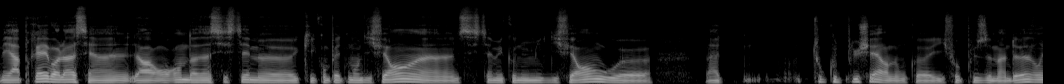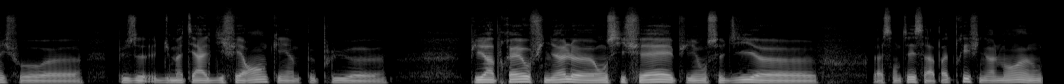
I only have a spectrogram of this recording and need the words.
Mais après, voilà, c'est un, alors, on rentre dans un système euh, qui est complètement différent, un système économique différent où euh, bah, tout coûte plus cher. Donc, euh, il faut plus de main-d'œuvre, il faut plus du matériel différent qui est un peu plus. Puis après, au final, on s'y fait et puis on se dit la santé, ça n'a pas de prix finalement. hein.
